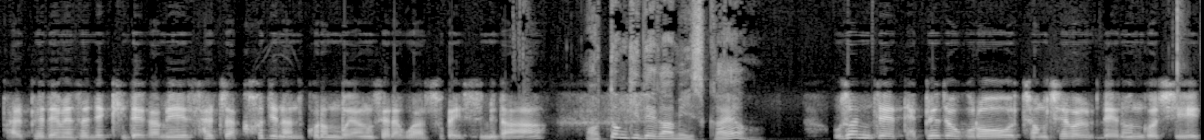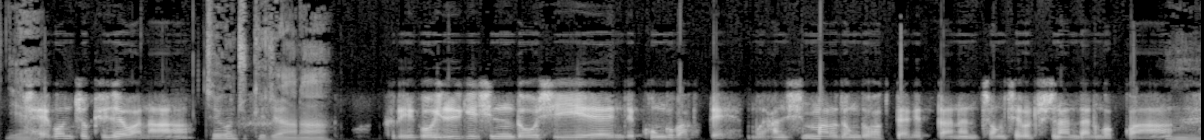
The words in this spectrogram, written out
발표되면서 이제 기대감이 살짝 커지는 그런 모양새라고 할 수가 있습니다. 어떤 기대감이 있을까요? 우선 이제 대표적으로 정책을 내놓은 것이 예. 재건축 규제 완화 재건축 규제 하나. 그리고 일기 신도시의 이제 공급 확대, 뭐 한 10만 호 정도 확대하겠다는 정책을 추진한다는 것과 음.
